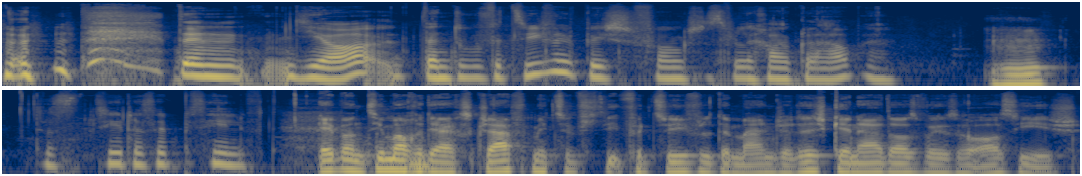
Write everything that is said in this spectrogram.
dann, ja, wenn du verzweifelt bist, fängst du das vielleicht auch glauben, Mhm. dass dir das etwas hilft. Eben, und sie machen ja eigentlich das Geschäft mit verzwe- verzweifelten Menschen. Das ist genau das, was so Asi ist.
